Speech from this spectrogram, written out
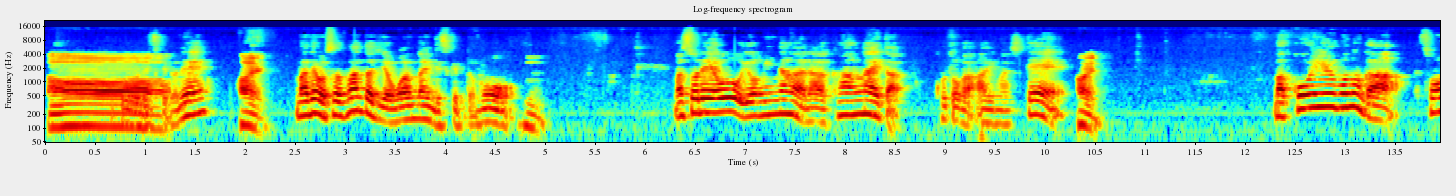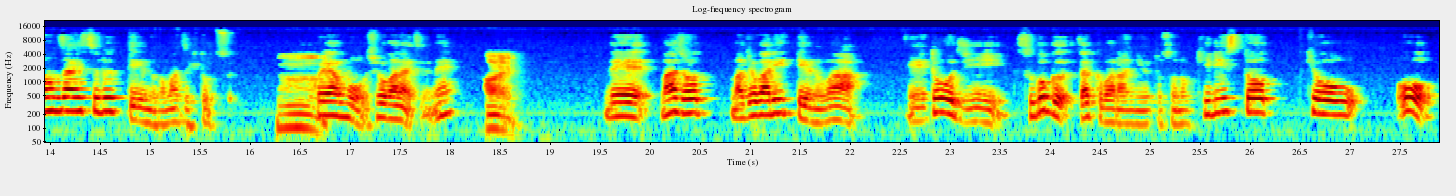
ころですあけどね。あ。はい。まあでもそのファンタジーでは終わらないんですけれども、うん。まあそれを読みながら考えたことがありまして、はい。まあこういうものが存在するっていうのがまず一つ。うん。これはもうしょうがないですよね。はい。で、魔女、魔女狩りっていうのは、えー当時、すごくざっくばらんに言うと、そのキリスト教を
